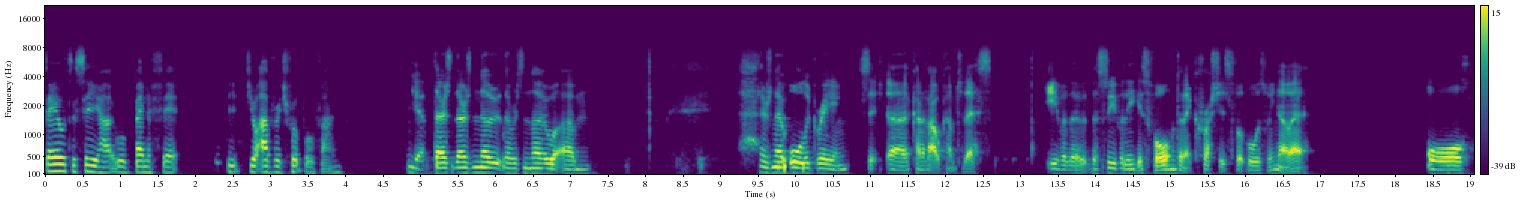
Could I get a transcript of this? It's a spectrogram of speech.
fail to see how it will benefit your average football fan. Yeah, there's there's no there was no um there's no all agreeing uh, kind of outcome to this. Either the the Super League is formed and it crushes football as we know it, or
